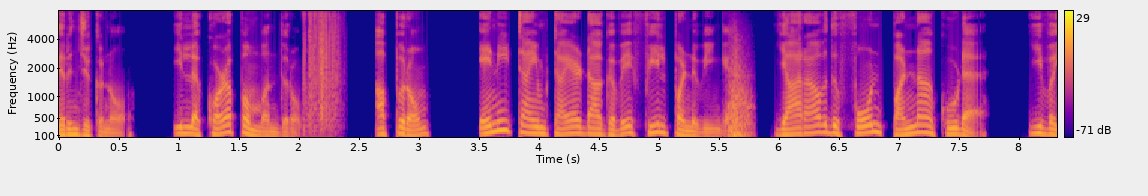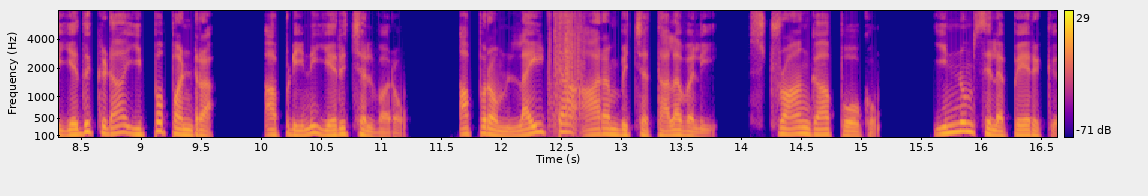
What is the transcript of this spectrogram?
தெரிஞ்சுக்கணும் இல்ல குழப்பம் வந்துரும். அப்புறம் எனி டைம் டயர்டாகவே ஃபீல் பண்ணுவீங்க. யாராவது ஃபோன் பண்ணா கூட இவ எதுக்குடா இப்ப பண்றா? அப்படின்னு எரிச்சல் வரும். அப்புறம் லைட்டா ஆரம்பிச்ச தலைவலி ஸ்ட்ராங்கா போகும். இன்னும் சில பேருக்கு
